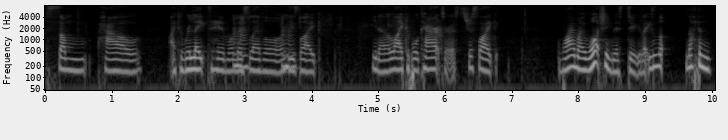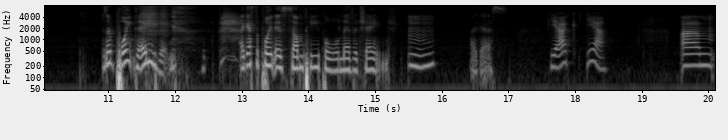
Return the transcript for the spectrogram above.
somehow I can relate to him on this level, or he's like, you know, a likable character. It's just like, why am I watching this dude? Like, he's not nothing. There's no point to anything. I guess the point is some people will never change. Mm. I guess. Yeah, yeah. Um.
